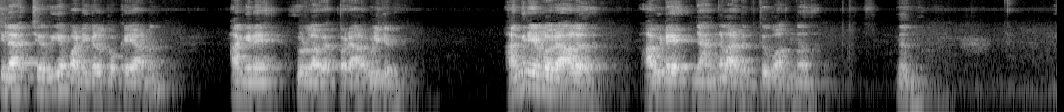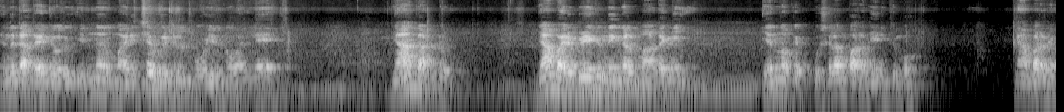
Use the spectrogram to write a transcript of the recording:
ചില ചെറിയ പണികൾക്കൊക്കെയാണ് അങ്ങനെ ഉള്ള ഒരാൾ വിളിക്കുന്നത്. അങ്ങനെയുള്ള ഒരാൾ അവിടെ ഞങ്ങളടുത്ത് വന്ന് നിന്നു. എന്നിട്ട് അദ്ദേഹം ചോദിച്ചു ഇന്ന് മരിച്ച വീട്ടിൽ പോയിരുന്നു അല്ലേ? ഞാൻ കണ്ടു. ഞാൻ വരുമ്പോഴേക്കും നിങ്ങൾ മടങ്ങി എന്നൊക്കെ കുശലം പറഞ്ഞിരിക്കുമ്പോൾ ഞാൻ പറഞ്ഞു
